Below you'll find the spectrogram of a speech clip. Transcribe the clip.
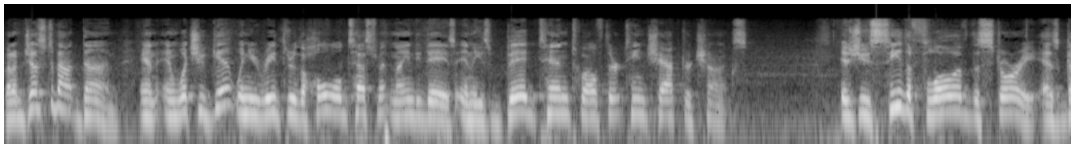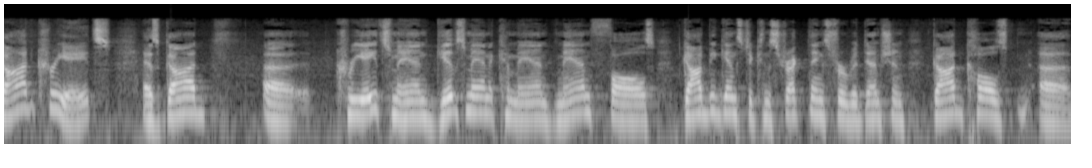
But I'm just about done. And, and what you get when you read through the whole Old Testament 90 days in these big 10, 12, 13 chapter chunks is you see the flow of the story as God creates, as God uh, creates man, gives man a command, man falls, God begins to construct things for redemption. God calls uh,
